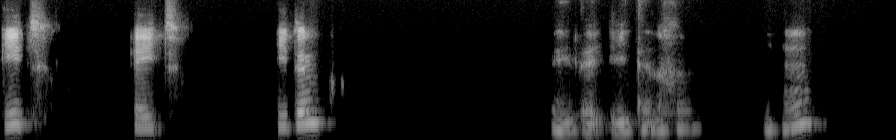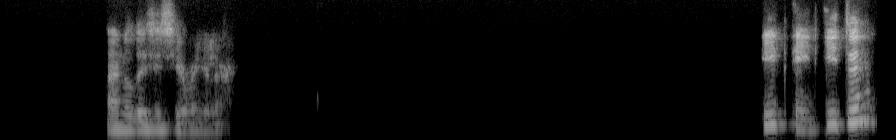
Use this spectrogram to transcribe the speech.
eat, ate, eaten. Eat, ate, eaten, ajá. Mhm. I know this is irregular. Eat, ate, eaten.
